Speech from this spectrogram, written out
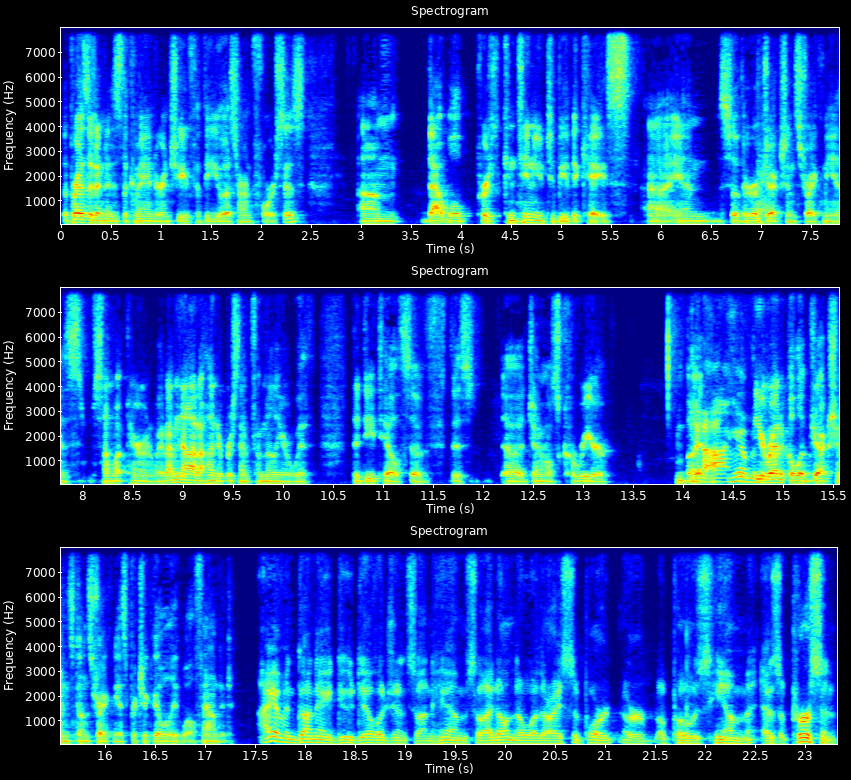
The president is the commander in chief of the U.S. Armed Forces. Um, that will continue to be the case. Uh, and so their objections strike me as somewhat paranoid. I'm not 100% familiar with the details of this uh, general's career but yeah, theoretical done, objections don't strike me as particularly well founded. I haven't done any due diligence on him, so I don't know whether I support or oppose him as a person.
